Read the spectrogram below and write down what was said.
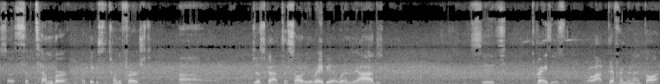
So it's September, I think it's the 21st. Uh, just got to Saudi Arabia. We're in Riyadh. See, it's, it's crazy. It's a lot different than I thought.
